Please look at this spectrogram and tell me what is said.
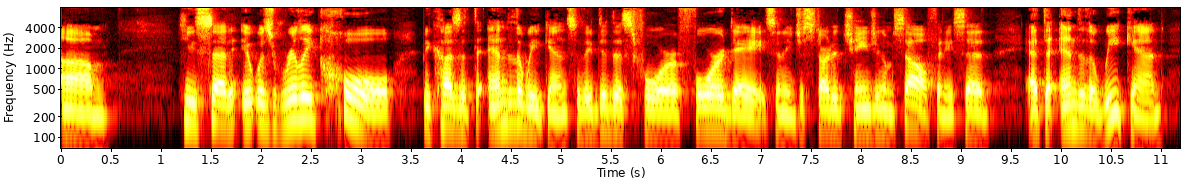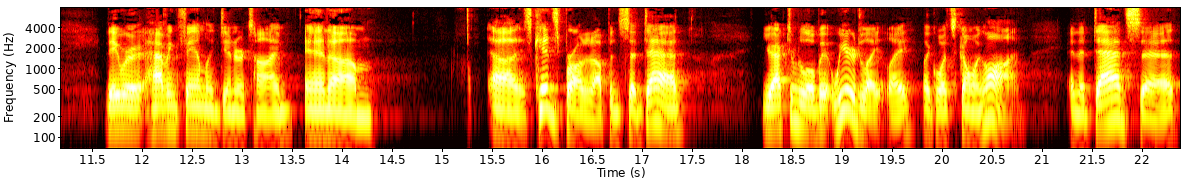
um, he said it was really cool because at the end of the weekend, so they did this for four days, and he just started changing himself. And he said at the end of the weekend, they were having family dinner time, and um, uh, his kids brought it up and said, Dad, you're acting a little bit weird lately. Like, what's going on? And the dad said,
